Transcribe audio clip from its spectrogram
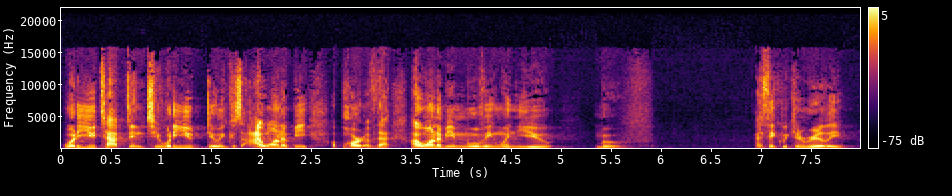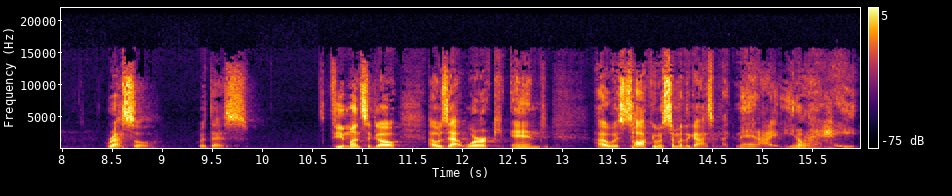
What are you tapped into? What are you doing? Because I want to be a part of that. I want to be moving when you move. I think we can really wrestle with this. A few months ago, I was at work and I was talking with some of the guys. I'm like, man, I, you know what I hate?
